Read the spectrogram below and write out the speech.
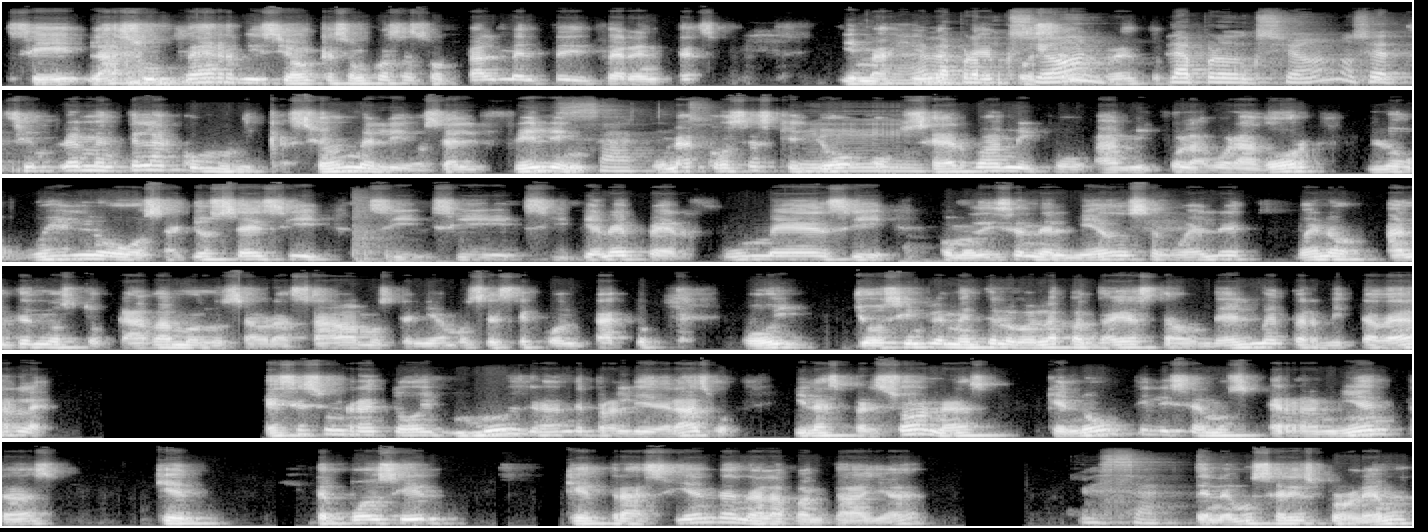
¿sí? la supervisión, que son cosas totalmente diferentes, Imagínate. la pues, producción, la producción, o sea. Simplemente la comunicación, Meli, o sea, el feeling. Una cosa es que yo observo a mi, a mi colaborador, lo huelo, o sea, yo sé si, si, si, si tiene perfumes, y como dicen, el miedo se huele. Bueno, antes nos tocábamos, nos abrazábamos, teníamos este contacto. Hoy yo simplemente lo veo en la pantalla hasta donde él me permita verle. Ese es un reto hoy muy grande para el liderazgo. Y las personas que no utilicemos herramientas que, te puedo decir, que trasciendan a la pantalla, Exacto. tenemos serios problemas.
